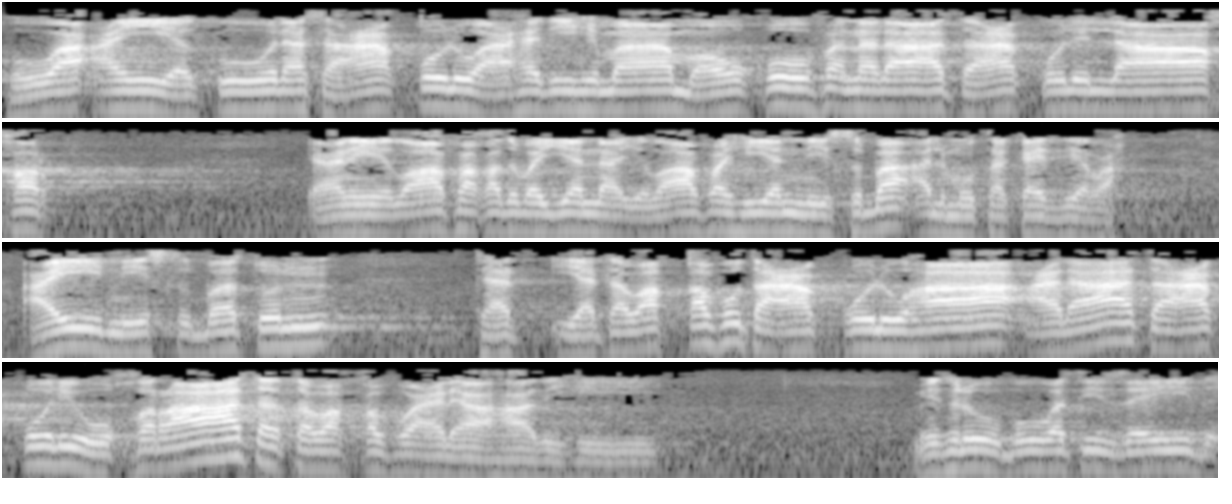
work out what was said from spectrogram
هو أن يكون تعقل أحدهما موقوفا لا تعقل الآخر. يعني إضافة قد بينا إضافة هي النسبة المتكررة أي نسبة يتوقف تعقلها على تعقل أخرى تتوقف على هذه. مثل أبوة زيد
